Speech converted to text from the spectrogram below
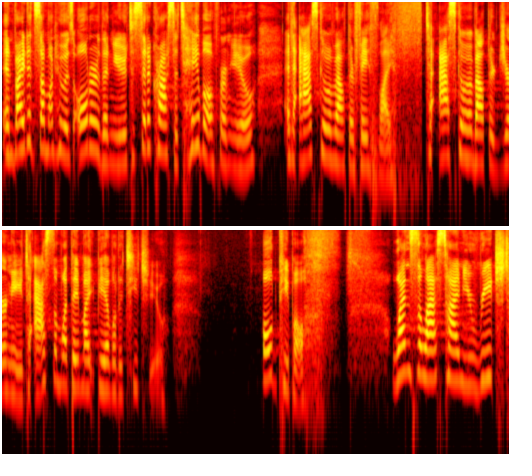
invited someone who is older than you to sit across a table from you and ask them about their faith life? To ask them about their journey, to ask them what they might be able to teach you. Old people, when's the last time you reached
